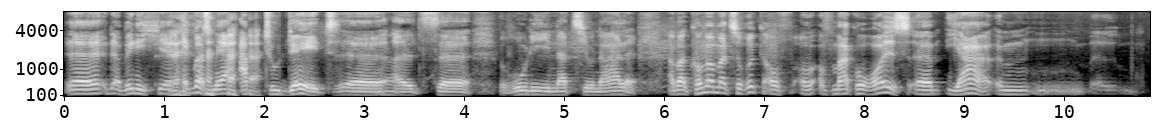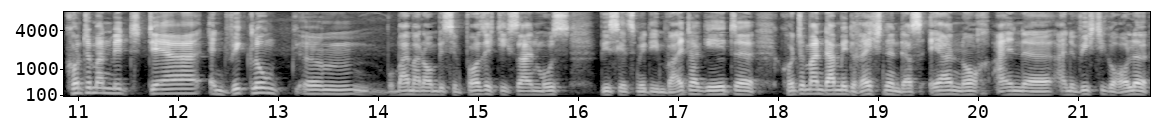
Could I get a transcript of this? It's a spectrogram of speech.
äh, da bin ich äh, etwas mehr up to date äh, ja. als äh, Rudi Nationale. Aber kommen wir mal zurück auf, auf, auf Marco Reus. Äh, ja, ähm, konnte man mit der Entwicklung, ähm, wobei man auch ein bisschen vorsichtig sein muss, wie es jetzt mit ihm weitergeht, äh, konnte man damit rechnen, dass er noch eine, eine wichtige Rolle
